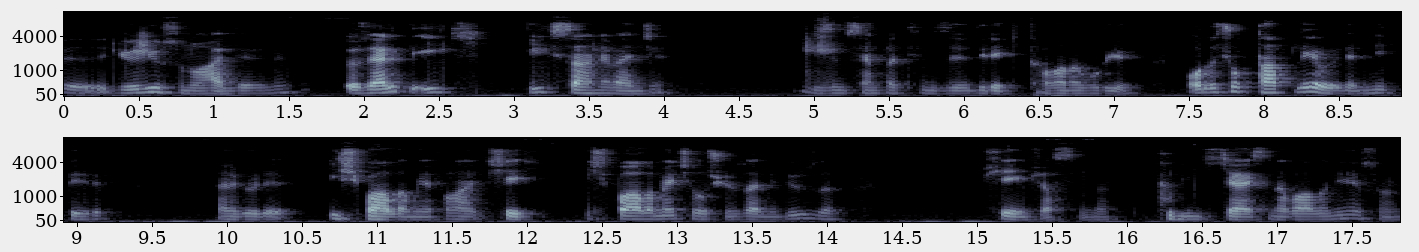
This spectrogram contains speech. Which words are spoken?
e, görüyorsun o hallerini. Özellikle ilk ilk sahne bence bizim sempatimizi direkt tavana vuruyor. Orada çok tatlı ya böyle minik bir herif. Hani böyle iş bağlamaya falan şey iş bağlamaya çalışıyor zannediyoruz da şeymiş aslında. Puding hikayesine bağlanıyor ya sonra.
